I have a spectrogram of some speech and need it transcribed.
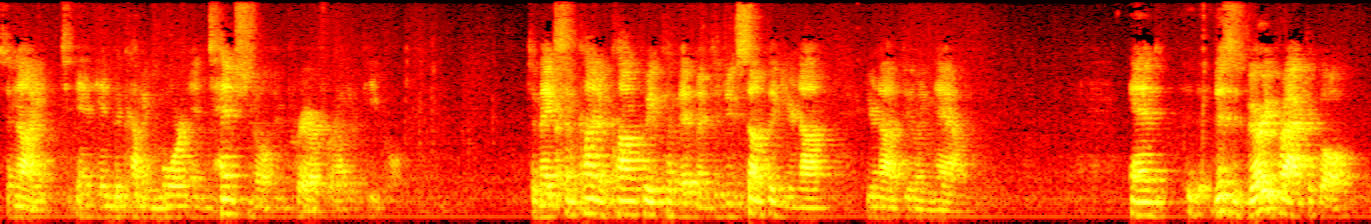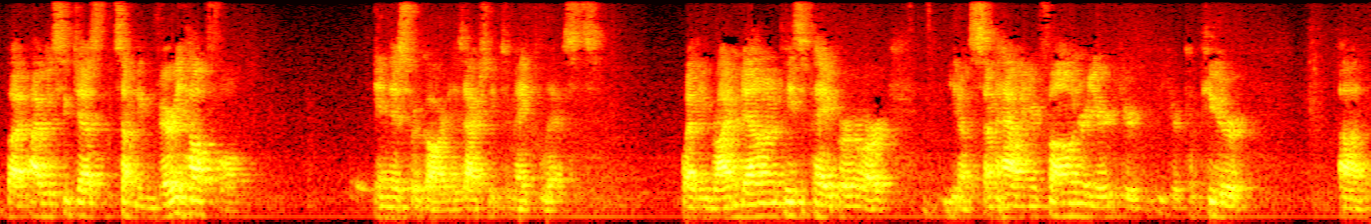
tonight in, in becoming more intentional in prayer for other people? To make some kind of concrete commitment to do something you're not you're not doing now. And this is very practical, but I would suggest that something very helpful in this regard is actually to make lists. Whether you write them down on a piece of paper or you know somehow on your phone or your your, your computer, uh,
